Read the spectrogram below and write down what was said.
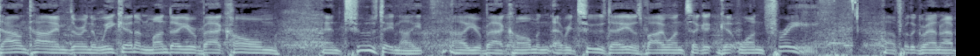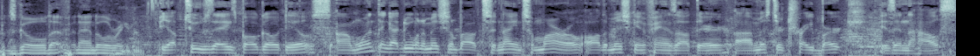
downtime during the weekend, and Monday you're back home, and Tuesday night uh, you're back home, and every Tuesday is buy one ticket get one free uh, for the Grand Rapids Gold at Van Andel Arena. Yep, Tuesdays BOGO deals. Um, one thing I do want to mention about tonight and tomorrow, all the Michigan fans out there, uh, Mr. Trey Burke is in the house.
